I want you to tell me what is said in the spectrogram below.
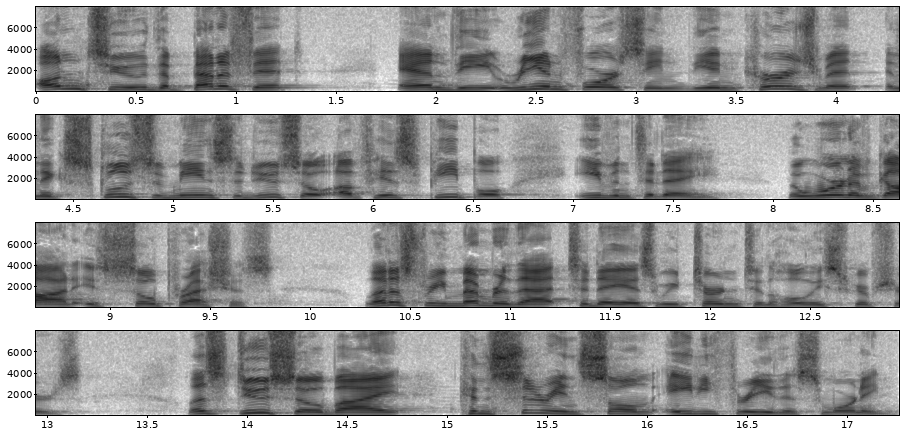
unto the benefit and the reinforcing, the encouragement, and the exclusive means to do so of his people even today. The Word of God is so precious. Let us remember that today as we turn to the Holy Scriptures. Let's do so by considering Psalm 83 this morning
